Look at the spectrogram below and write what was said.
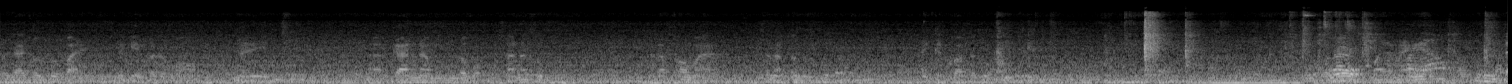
ประชาชนทั่วไปในเขตกทมในการนำระบบสาธารณสุขนะครับเข้ามาสนับสนุนให้เกิดความสะดวกขึ้นโอ้มาจากไหนเนี่ยเพิ่งแต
